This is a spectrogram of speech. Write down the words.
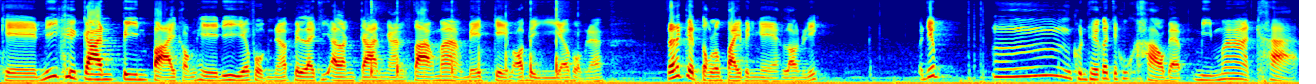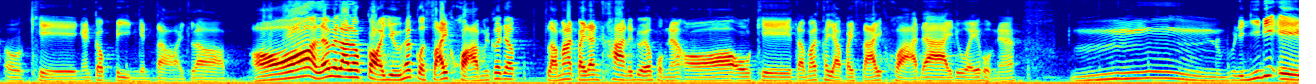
เค นี่คือการปีนป่ายของเฮดี้ครับผมนะ เป็นอะไรที่อลังการงานสร้างมากเบสเกมออฟเดอะเยียร์ผมนะ แล้วถ้าเกิดตกลงไปเป็นไงลองดูดิยึบอืม คุณเธอก็จะคุกเข่าวแบบมีมาดค่ะ โอเค งั้นก็ปีนกันต่ออีกรอบ อ๋อ แล้วเวลาเราเกาะอยู่ถ้ากดซ้ายขวามันก็จะสามารถไปด้านข้างได้ด้วยครับผมนะ อ๋อ โอเค สามารถขยับไปซ้ายขวาได้ด้วยครับผมนะ อืม อย่างนี้นี่เอง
